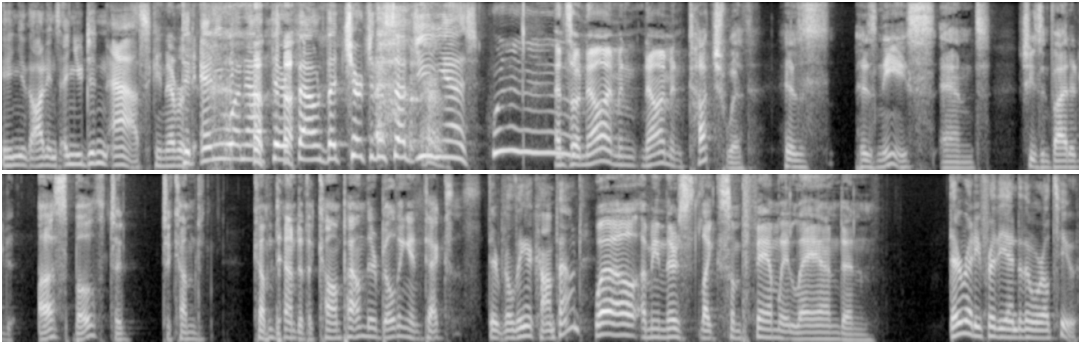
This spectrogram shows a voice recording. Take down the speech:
your in the audience, and you didn't ask. He never- Did anyone out there found the Church of the Subgenius? Woo! and so now I'm in now I'm in touch with his his niece, and she's invited us both to to come come down to the compound they're building in Texas. They're building a compound. Well, I mean, there's like some family land, and they're ready for the end of the world too.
